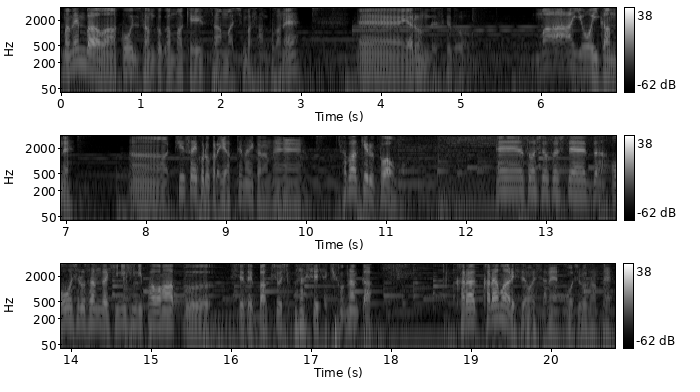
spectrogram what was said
まあ、メンバーは浩二さんとか、まあ、圭一さん、まあ、島さんとかね、えー、やるんですけど。まあよういかんね。うん小さい頃からやってないからね。さばけるとは思う。えー、そしてそして大城さんが日に日にパワーアップしてて爆笑しっぱなしでした。今日なんかから空回りしてましたね大城さんね。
